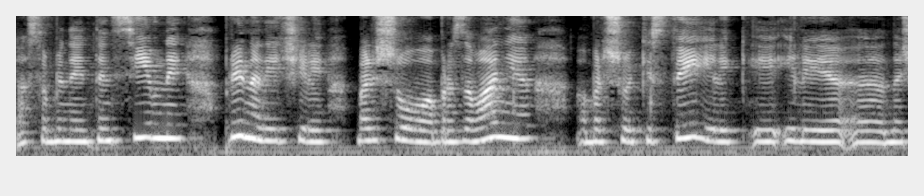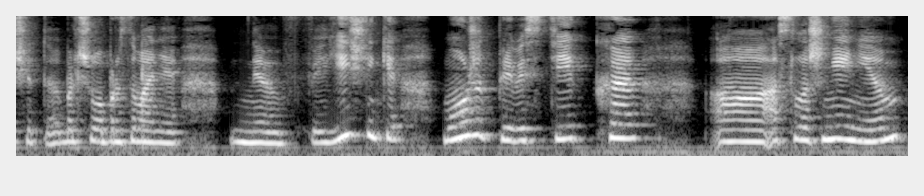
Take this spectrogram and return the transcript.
особенно интенсивный, при наличии большого образования, большой кисты или, или э, значит, большого образования в яичнике может привести к осложнениям,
